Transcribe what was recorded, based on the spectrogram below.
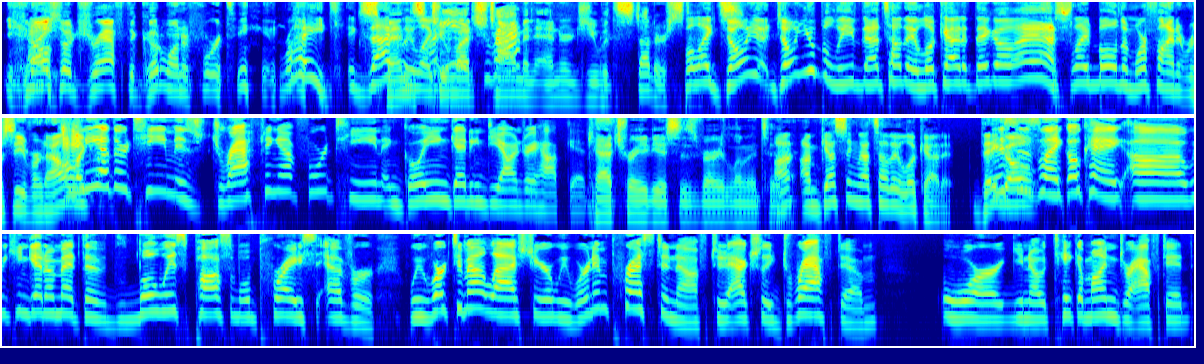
You can Right. also draft the good one at 14. right. Exactly. Spends Like, too you much time and energy with stutter but like, don't you don't you believe that's how they look at it? They go, ah, Slade Bolden, we're fine at receiver now. Any like, other team is drafting at 14 and going and getting DeAndre Hopkins. catch radius is very limited. I, I'm guessing that's how they look at it. They this go, is like okay uh, we can get him at the lowest possible price ever we worked him out last year we weren't impressed enough to actually draft him or you know take him undrafted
